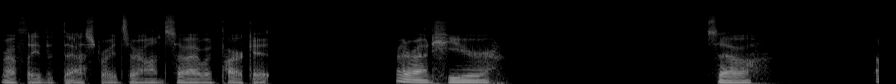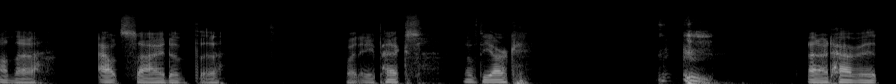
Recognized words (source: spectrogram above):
roughly that the asteroids are on, so I would park it right around here. So on the outside of the what apex of the arc. and I'd have it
